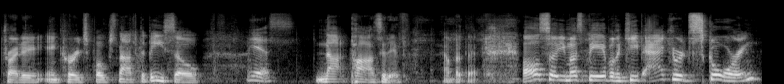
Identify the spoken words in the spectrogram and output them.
try to encourage folks not to be so Yes. not positive. How about that? Also, you must be able to keep accurate scoring,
